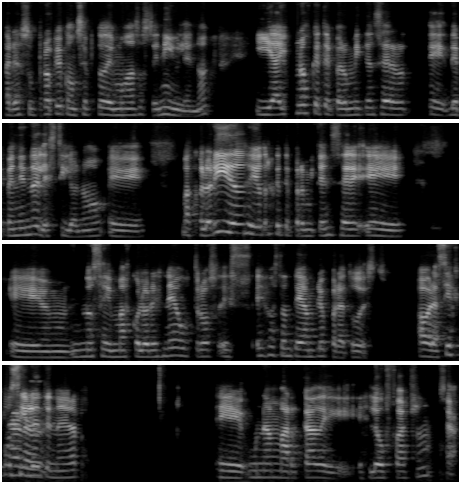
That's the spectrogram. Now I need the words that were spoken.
para su propio concepto de moda sostenible, ¿no? Y hay unos que te permiten ser, eh, dependiendo del estilo, ¿no? Eh, más coloridos y otros que te permiten ser, eh, no sé, más colores neutros. Es, es, bastante amplio para todo esto. Ahora, si es posible tener una marca de slow fashion, o sea,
